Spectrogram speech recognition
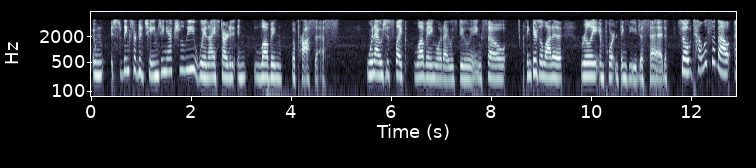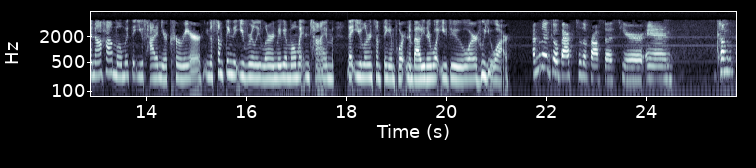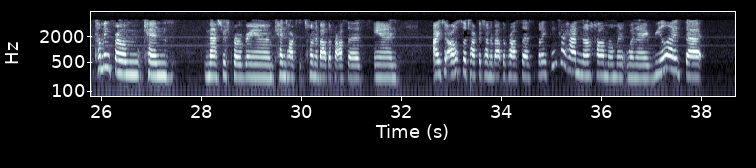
and things started changing actually when I started in loving the process when I was just like loving what I was doing. So I think there's a lot of really important things that you just said. So tell us about an aha moment that you've had in your career. You know, something that you've really learned, maybe a moment in time that you learned something important about either what you do or who you are. I'm going to go back to the process here and come coming from Ken's master's program, Ken talks a ton about the process and I also talk a ton about the process, but I think I had an aha moment when I realized that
